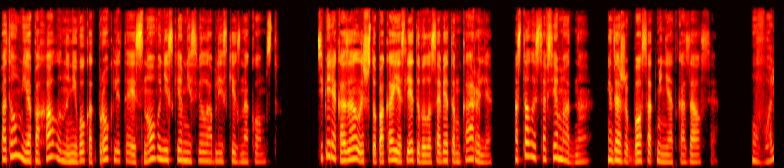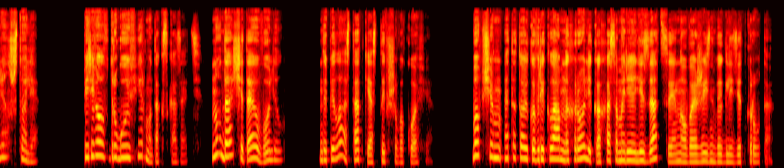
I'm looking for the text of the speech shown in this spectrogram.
Потом я пахала на него как проклятая и снова ни с кем не свела близких знакомств. Теперь оказалось, что пока я следовала советам Кароля, осталась совсем одна, и даже босс от меня отказался. «Уволил, что ли?» Перевел в другую фирму, так сказать. Ну да, считаю, уволил. Допила остатки остывшего кофе. В общем, это только в рекламных роликах о самореализации новая жизнь выглядит круто.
